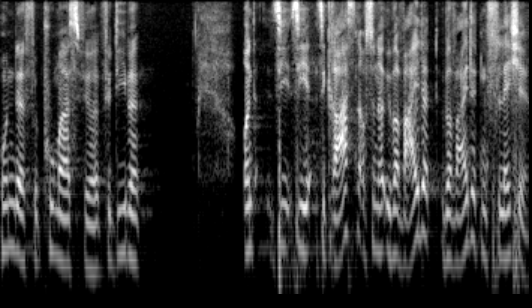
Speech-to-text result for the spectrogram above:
Hunde, für Pumas, für, für Diebe. Und sie, sie, sie grasten auf so einer überweidet, überweideten Fläche.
